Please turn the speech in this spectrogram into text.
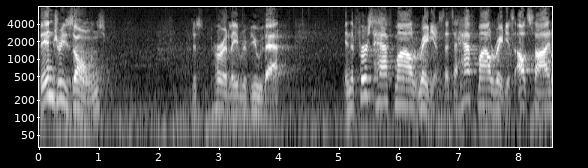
The injury zones just hurriedly review that. In the first half mile radius, that's a half mile radius outside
